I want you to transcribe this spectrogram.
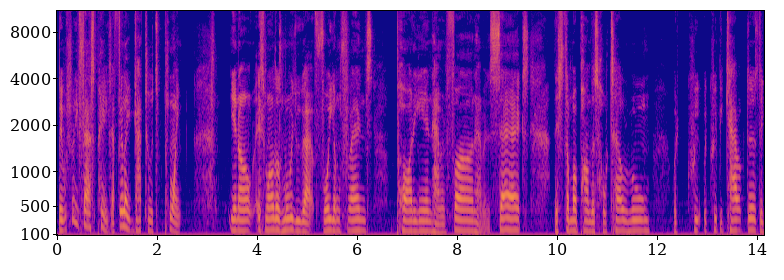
But it was pretty fast paced. I feel like it got to its point. You know, it's one of those movies you got four young friends partying, having fun, having sex. They stumble upon this hotel room with cre- with creepy characters. They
